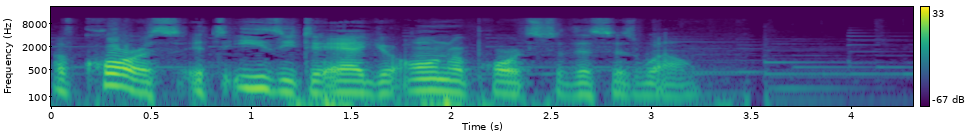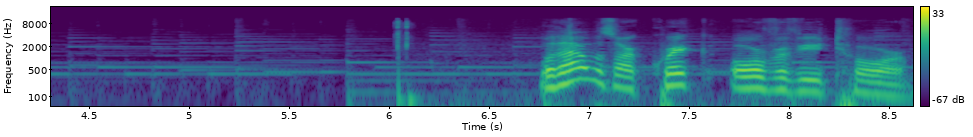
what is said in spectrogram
Of course, it's easy to add your own reports to this as well. Well, that was our quick overview tour.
